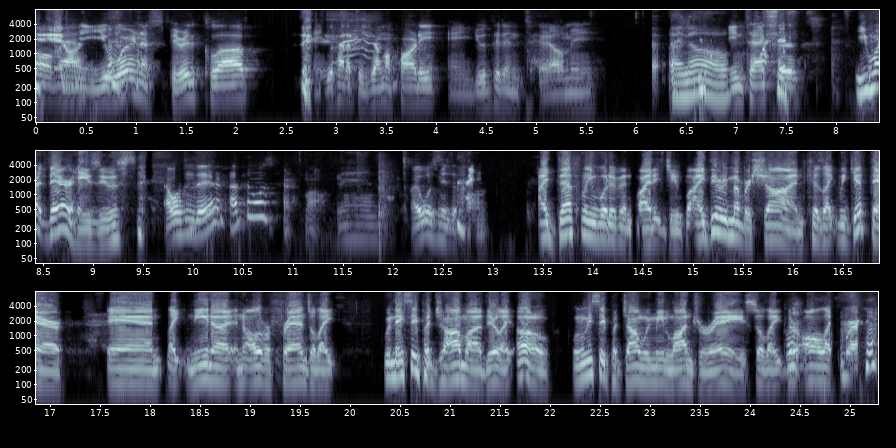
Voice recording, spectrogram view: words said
oh man. you were in a spirit club and you had a pajama party and you didn't tell me. I know. In Texas. You weren't there, Jesus. I wasn't there? I think I was there. Oh, man. I always miss the. I definitely would have invited you, but I do remember Sean because like we get there, and like Nina and all of her friends are like, when they say pajama, they're like, oh, when we say pajama, we mean lingerie. So like they're all like wearing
